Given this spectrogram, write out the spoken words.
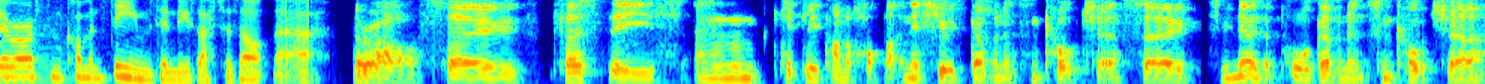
There are some common themes in these letters, aren't there? There are. So, first of these, and particularly kind of hot button issue, is governance and culture. So, so, we know that poor governance and culture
